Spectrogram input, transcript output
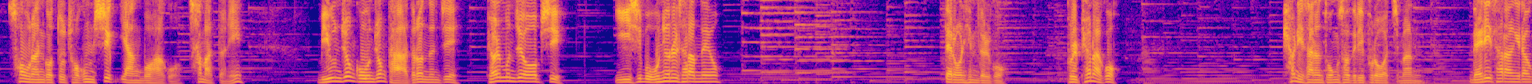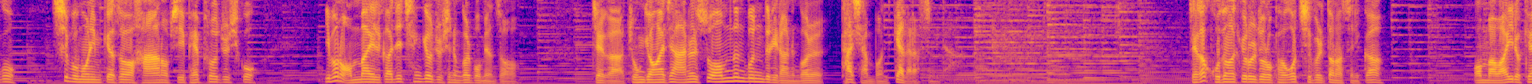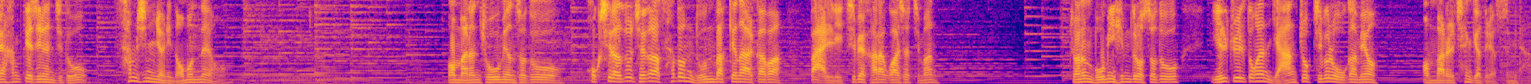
서운한 것도 조금씩 양보하고 참았더니, 미운정 고운정 다 들었는지 별 문제 없이 25년을 살았네요. 때론 힘들고, 불편하고, 편히 사는 동서들이 부러웠지만, 내리사랑이라고 시부모님께서 한없이 베풀어 주시고, 이번 엄마 일까지 챙겨주시는 걸 보면서 제가 존경하지 않을 수 없는 분들이라는 걸 다시 한번 깨달았습니다. 제가 고등학교를 졸업하고 집을 떠났으니까 엄마와 이렇게 함께 지낸 지도 30년이 넘었네요. 엄마는 좋으면서도 혹시라도 제가 사돈 눈 밖에 나을까봐 빨리 집에 가라고 하셨지만 저는 몸이 힘들었어도 일주일 동안 양쪽 집을 오가며 엄마를 챙겨드렸습니다.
